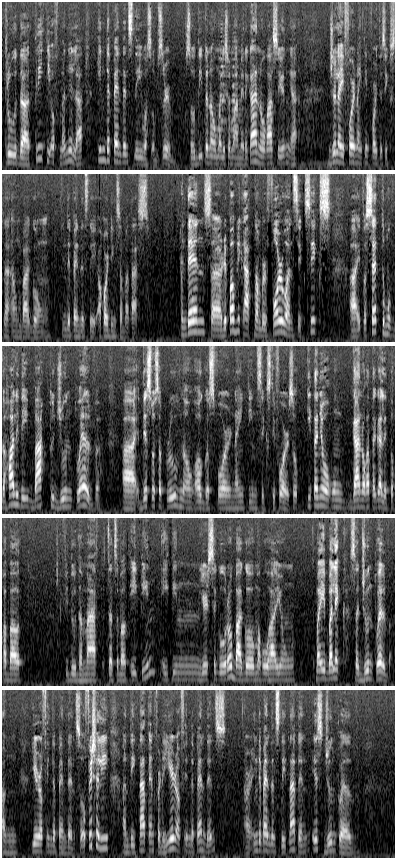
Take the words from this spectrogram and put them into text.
Through the Treaty of Manila, Independence Day was observed. So, dito na umalis yung mga Amerikano kasi yun nga, July 4, 1946 na ang bagong Independence Day according sa batas. And then sa Republic Act number 4166, uh, it was set to move the holiday back to June 12. Uh, this was approved noong August 4, 1964. So kita nyo kung gaano katagal. It took about, if you do the math, that's about 18, 18 years siguro bago makuha yung maibalik sa June 12 ang Year of Independence. So officially, ang date natin for the Year of Independence, or Independence date natin, is June 12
